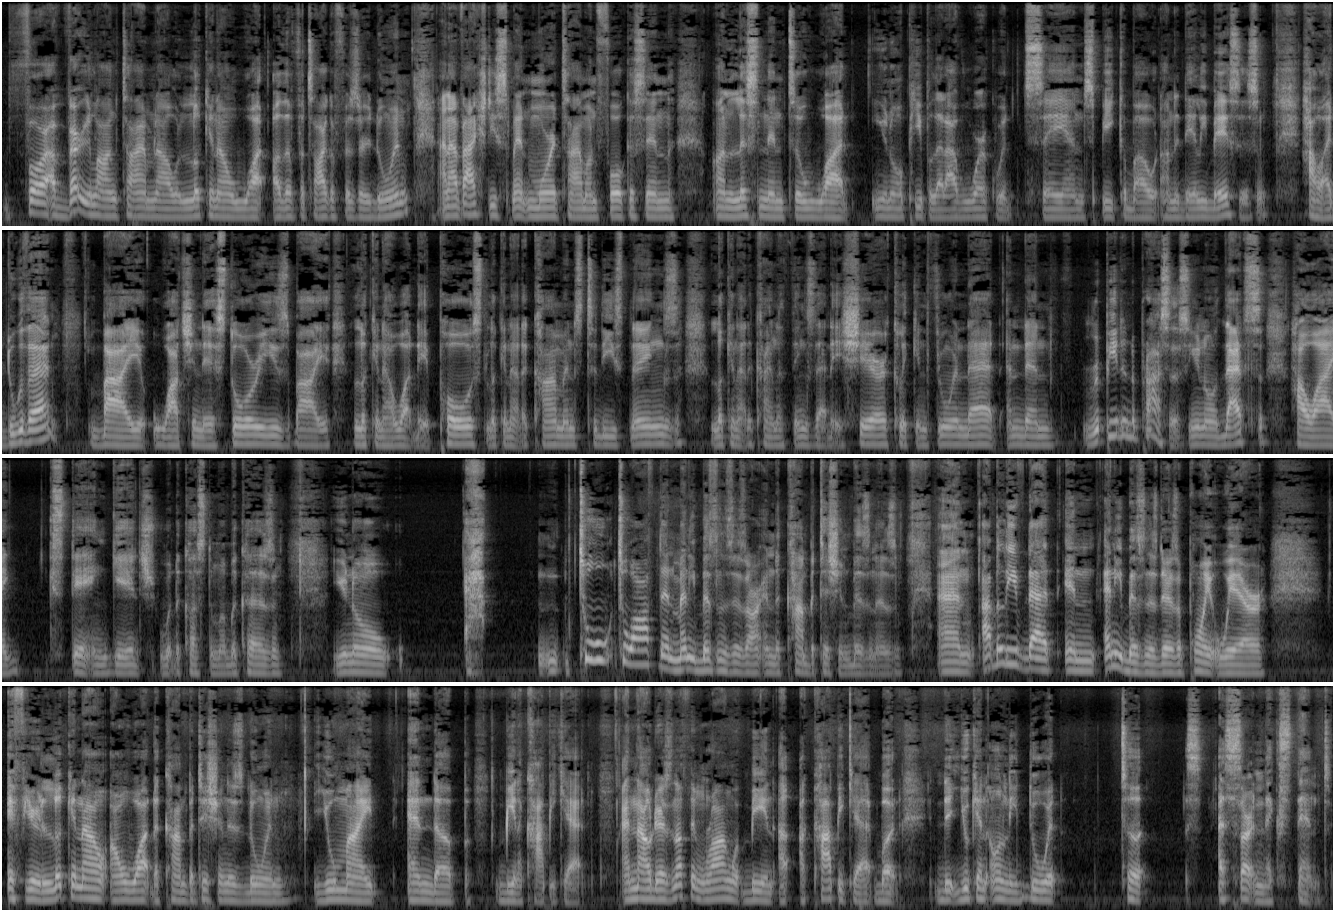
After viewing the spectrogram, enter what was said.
for a very long time now looking at what other photographers are doing. And I've actually spent more time on focusing on listening to what you know people that I've worked with say and speak about on a daily basis. How I do that? By watching their stories by looking at what they post looking at the comments to these things looking at the kind of things that they share clicking through in that and then repeating the process. You know that's how I stay engaged with the customer because you know too too often many businesses are in the competition business. And i believe that in any business there's a point where if you're looking out on what the competition is doing you might end up being a copycat. And now there's nothing wrong with being a, a copycat but you can only do it to a certain extent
